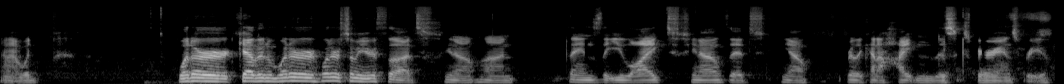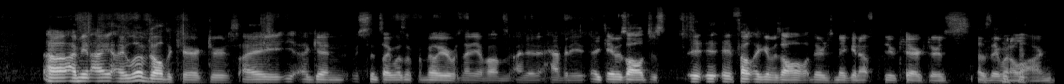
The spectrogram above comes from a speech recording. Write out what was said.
And I would. What are Kevin? What are what are some of your thoughts? You know, on things that you liked. You know, that you know really kind of heightened this experience for you. Uh, I mean, I, I loved all the characters. I again, since I wasn't familiar with any of them, I didn't have any. Like it was all just. It, it- felt like it was all they're just making up new characters as they went along.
